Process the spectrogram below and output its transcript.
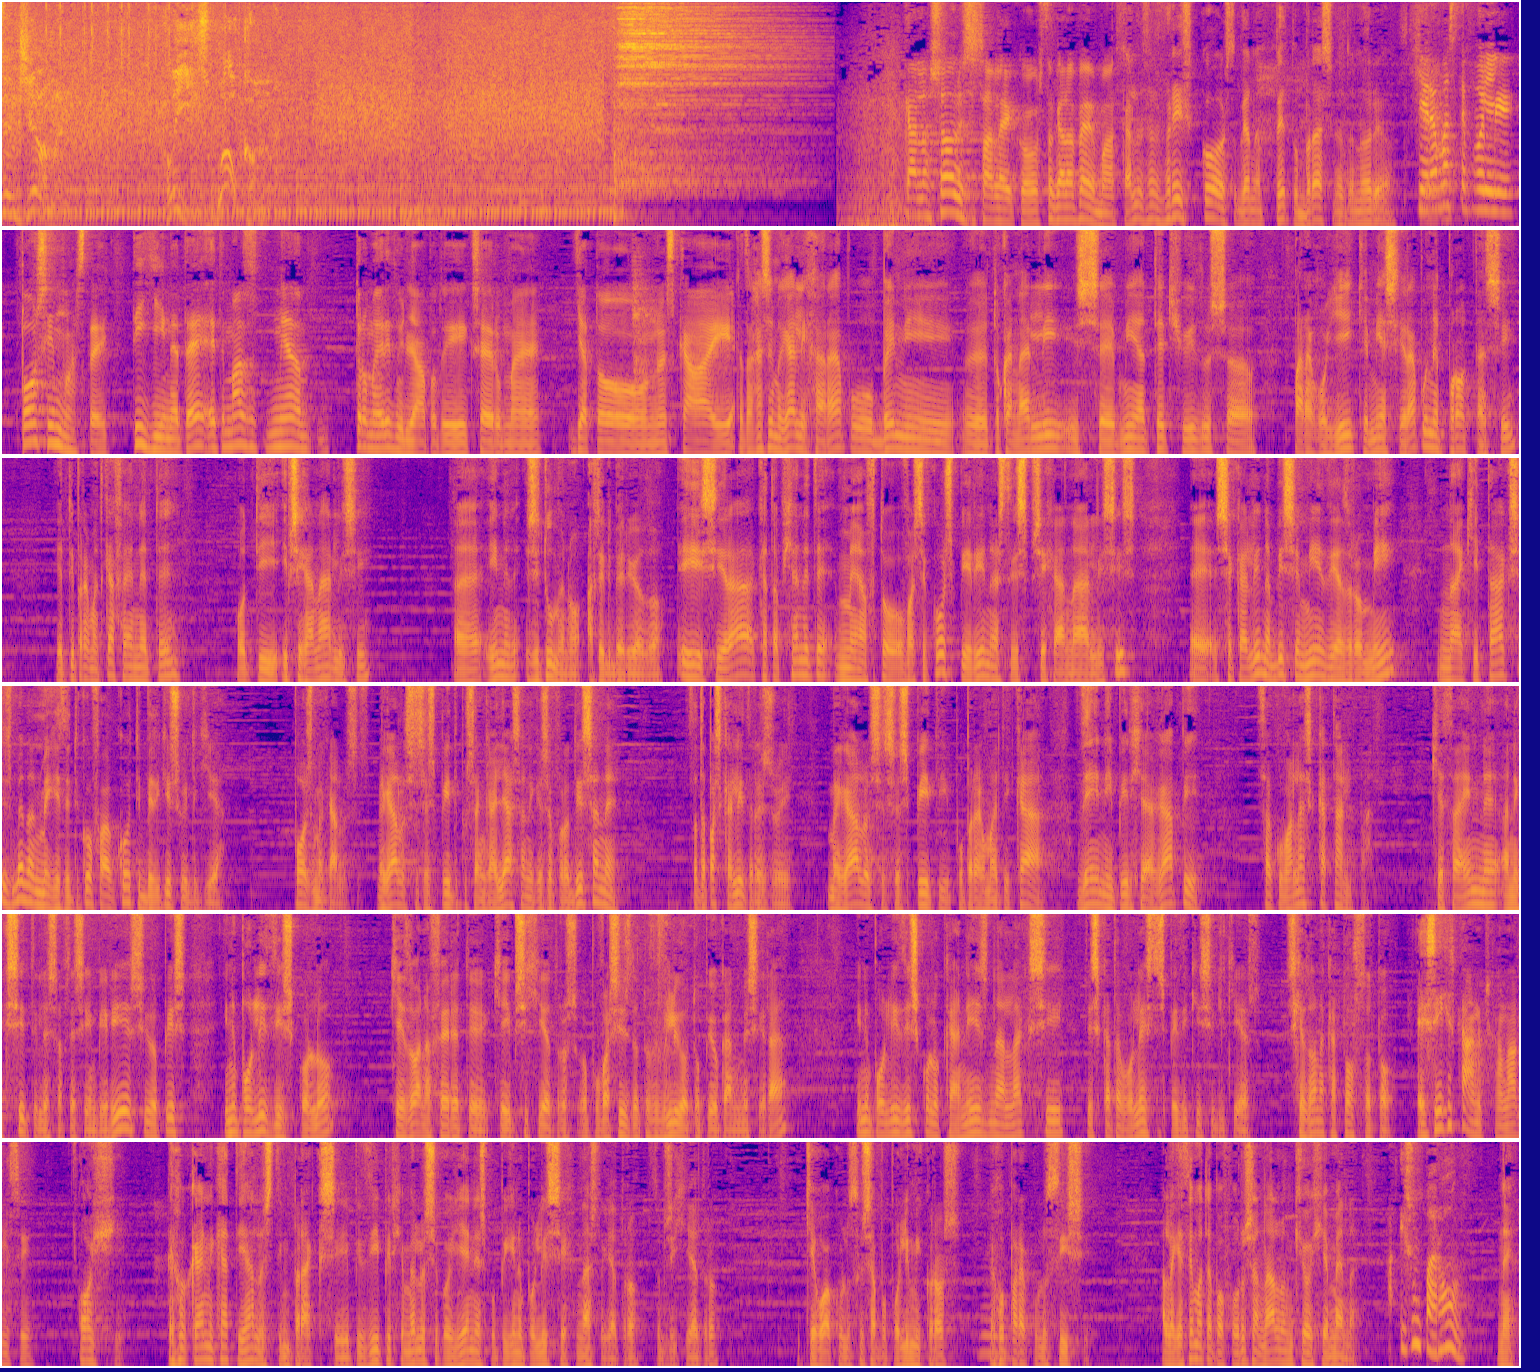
Ladies and gentlemen, please welcome. Καλώς όρισες, Αλέκο, στον καναπέ μας. Καλώς σας βρίσκω στον καναπέ, τον πράσινο, τον ωραίο. Χαιρόμαστε πολύ. Πώς είμαστε, τι γίνεται, ετοιμάζεται μια τρομερή δουλειά από ό,τι ξέρουμε για τον Sky. Καταρχάς, είναι μεγάλη χαρά που μπαίνει ε, το κανάλι σε μια τέτοιου είδους παραγωγή και μια σειρά που είναι πρόταση, γιατί πραγματικά φαίνεται ότι η ψυχανάλυση ε, είναι ζητούμενο αυτή την περίοδο. Η σειρά καταπιάνεται με αυτό. Ο βασικός πυρήνας της ψυχανάλυσης ε, σε καλεί να μπει σε μία διαδρομή να κοιτάξεις με έναν μεγεθυντικό φακό την παιδική σου ηλικία. Πώς μεγάλωσες. Μεγάλωσες σε σπίτι που σε αγκαλιάσανε και σε φροντίσανε, θα τα πας καλύτερα στη ζωή. Μεγάλωσες σε σπίτι που πραγματικά δεν υπήρχε αγάπη, θα κουβαλάς κατάλοιπα. Και θα είναι ανεξίτηλες αυτές οι εμπειρίες, οι οποίες είναι πολύ δύσκολο και εδώ αναφέρεται και η ψυχίατρος όπου βασίζεται το βιβλίο το οποίο κάνουμε σειρά, είναι πολύ δύσκολο κανείς να αλλάξει τις καταβολές της παιδικής ηλικίας. Σχεδόν ακατόρθωτο. Εσύ έχεις κάνει ψυχανάλυση; Όχι. Έχω κάνει κάτι άλλο στην πράξη. Επειδή υπήρχε μέλος της οικογένειας που πήγαινε πολύ συχνά στο γιατρό, στον ψυχίατρο, και εγώ ακολουθούσα από πολύ μικρός, έχω παρακολουθήσει. Αλλά για θέματα που αφορούσαν άλλον και όχι εμένα. Ήσουν παρόν. Ναι.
